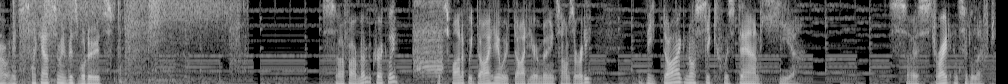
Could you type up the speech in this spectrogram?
Alright, we need to take out some invisible dudes. So if I remember correctly, it's fine if we die here. We've died here a million times already. The diagnostic was down here. So straight and to the left.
